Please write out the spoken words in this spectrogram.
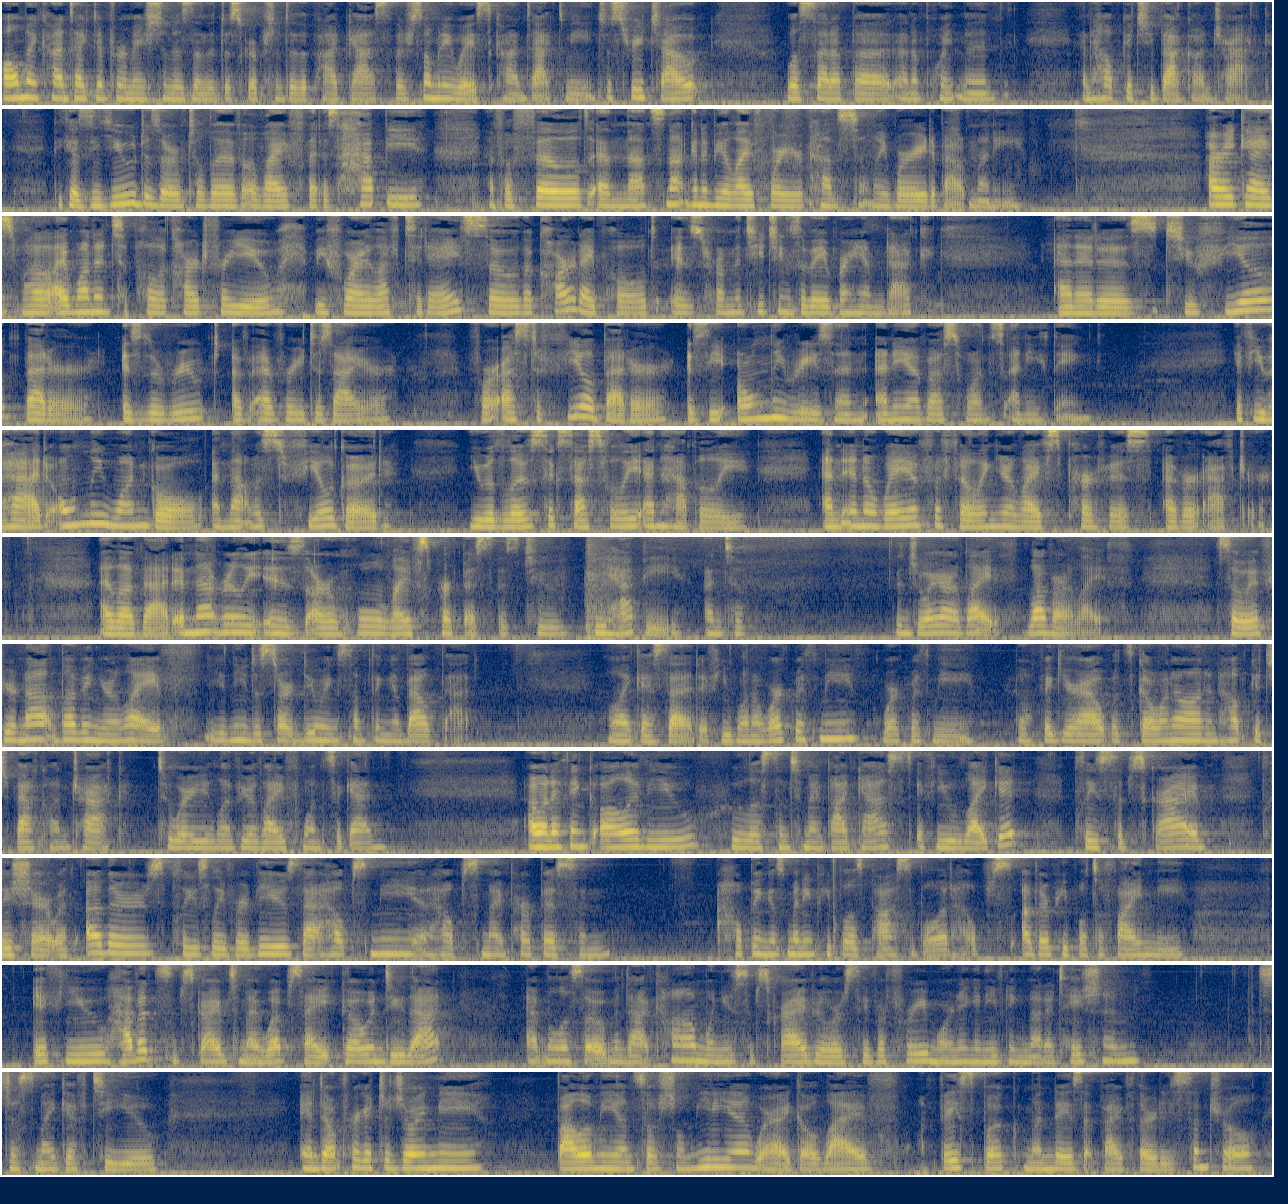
all my contact information is in the description to the podcast. There's so many ways to contact me. Just reach out. We'll set up a, an appointment and help get you back on track because you deserve to live a life that is happy and fulfilled, and that's not going to be a life where you're constantly worried about money. All right, guys. Well, I wanted to pull a card for you before I left today. So, the card I pulled is from the Teachings of Abraham deck, and it is To feel better is the root of every desire. For us to feel better is the only reason any of us wants anything. If you had only one goal, and that was to feel good, you would live successfully and happily, and in a way of fulfilling your life's purpose ever after. I love that. And that really is our whole life's purpose is to be happy and to enjoy our life, love our life. So if you're not loving your life, you need to start doing something about that. like I said, if you want to work with me, work with me. We'll figure out what's going on and help get you back on track to where you love your life once again. I want to thank all of you who listen to my podcast. If you like it, please subscribe. Please share it with others. Please leave reviews. That helps me. It helps my purpose and helping as many people as possible. It helps other people to find me. If you haven't subscribed to my website, go and do that at melissaoatman.com. When you subscribe, you'll receive a free morning and evening meditation. It's just my gift to you. And don't forget to join me. Follow me on social media where I go live on Facebook Mondays at 5:30 Central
